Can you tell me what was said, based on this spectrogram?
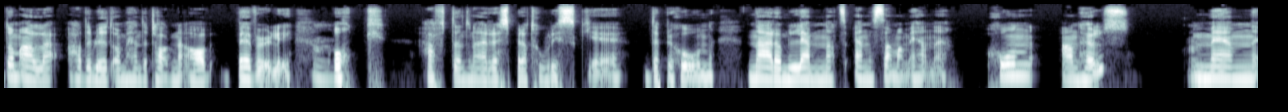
de alla hade blivit omhändertagna av Beverly Mm. och haft en sån här respiratorisk eh, depression när de lämnats ensamma med henne. Hon anhölls, Mm. men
